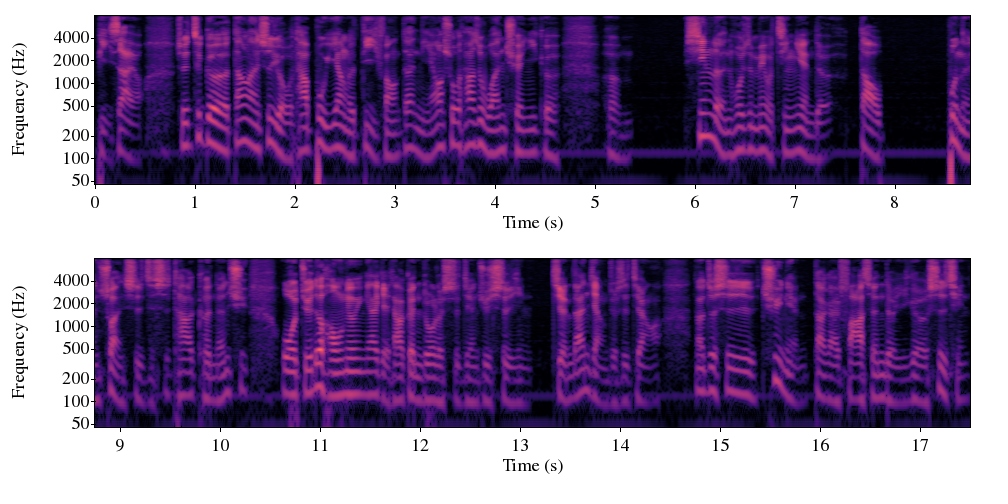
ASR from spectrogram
比赛哦，所以这个当然是有它不一样的地方。但你要说它是完全一个嗯新人或是没有经验的，倒不能算是，只是他可能去，我觉得红牛应该给他更多的时间去适应。简单讲就是这样啊，那这是去年大概发生的一个事情。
